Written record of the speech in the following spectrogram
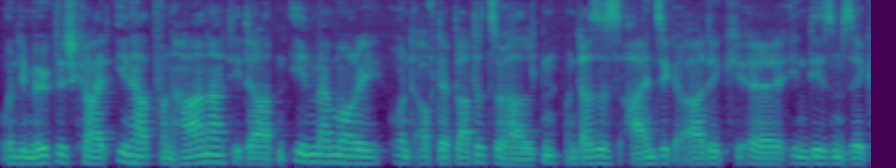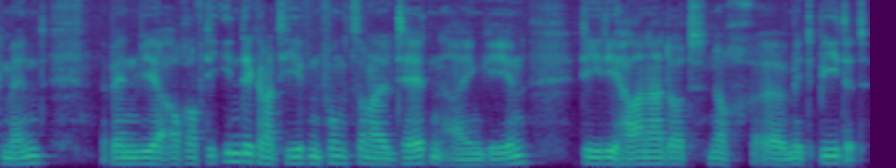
und die Möglichkeit, innerhalb von HANA die Daten in Memory und auf der Platte zu halten. Und das ist einzigartig äh, in diesem Segment, wenn wir auch auf die integrativen Funktionalitäten eingehen, die die HANA dort noch äh, mit bietet.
